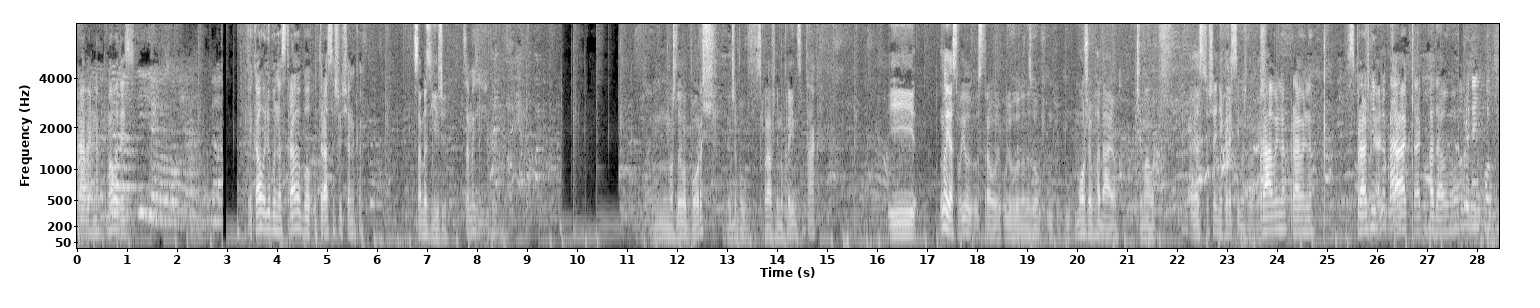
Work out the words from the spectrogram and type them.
Правильно, молодець. Яка улюблена страва була у Тараса Шевченка? Саме з їжі. Саме з їжі. так. Можливо, борщ. Він же був справжнім українцем. Так. І ну, я свою страву улюблену назву. М- Може, вгадаю, чимало. Е, Сушені карасі, можливо. теж. Правильно, правильно. Справжній. Правильно, правильно? Так, так, вгадав. Добрий день, хлопці.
